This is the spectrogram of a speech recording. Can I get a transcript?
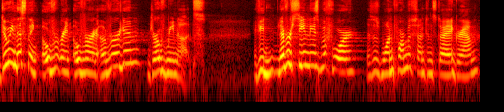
doing this thing over and over and over again drove me nuts. If you've never seen these before, this is one form of sentence diagram.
